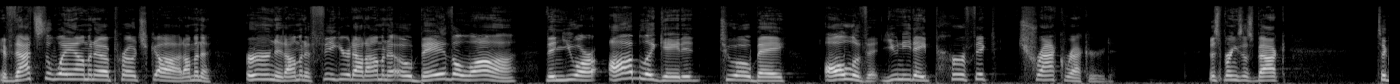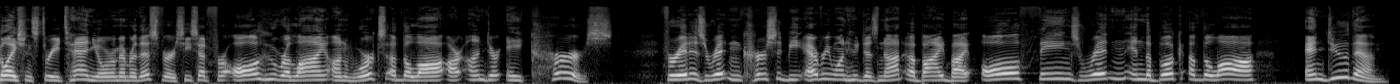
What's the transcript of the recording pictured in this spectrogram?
If that's the way I'm going to approach God, I'm going to earn it, I'm going to figure it out, I'm going to obey the law, then you are obligated to obey all of it. You need a perfect track record. This brings us back to Galatians 3:10, you'll remember this verse. He said, "For all who rely on works of the law are under a curse. For it is written, cursed be everyone who does not abide by all things written in the book of the law and do them."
